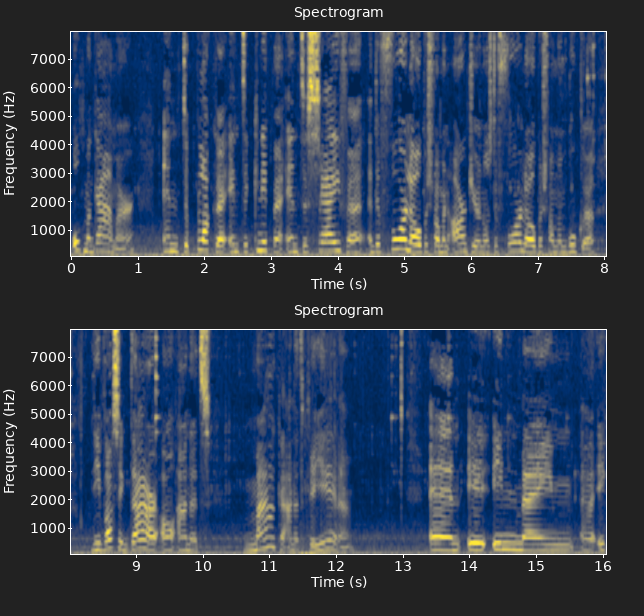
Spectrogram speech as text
op mijn kamer en te plakken en te knippen en te schrijven. De voorlopers van mijn art journals, de voorlopers van mijn boeken, die was ik daar al aan het maken, aan het creëren. En in mijn, uh, ik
